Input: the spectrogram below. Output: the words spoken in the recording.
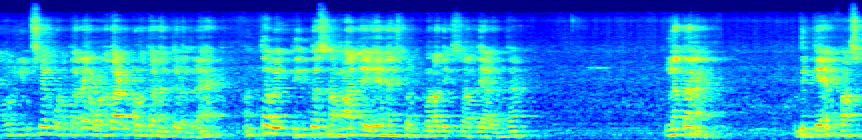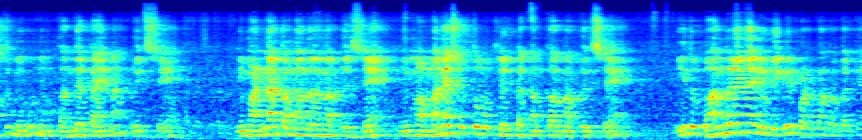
ಅವ್ರಿಗೆ ಹಿಂಸೆ ಕೊಡ್ತಾರೆ ಹೊಡೆದಾಡ್ ಕೊಡ್ತಾರೆ ಅಂತ ಹೇಳಿದ್ರೆ ಅಂತ ವ್ಯಕ್ತಿಯಿಂದ ಸಮಾಜ ಏನ್ ಎಕ್ಸ್ಪೆಕ್ಟ್ ಮಾಡೋದಕ್ಕೆ ಸಾಧ್ಯ ಆಗುತ್ತೆ? ಇಲ್ಲ ತಾನೆ? ಇದಕ್ಕೆ ಫಸ್ಟ್ ನೀವು ನಿಮ್ಮ ತಂದೆ ತಾಯಿನ ಪ್ರೀತಿಸಿ, ನಿಮ್ಮ ಅಣ್ಣ ತಮ್ಮಂದ್ರನ್ನ ಪ್ರೀತಿಸಿ, ನಿಮ್ಮ ಮನೆ ಸುತ್ತಮುತ್ತಲ ಇರ್ತಕ್ಕಂಥವ್ರನ್ನ ಪ್ರೀತಿಸಿ, ಇದು ಬಂದ್ರೇನೆ ನೀವು ಡಿಗ್ರಿ ಪಡ್ಕೊಂಡಿರೋದಕ್ಕೆ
